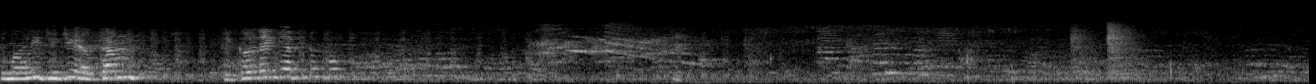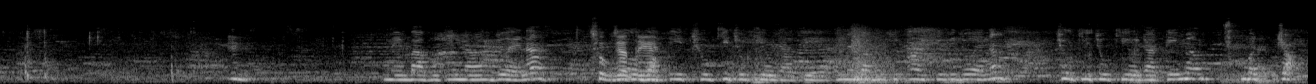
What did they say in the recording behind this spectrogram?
तुम्हारी जीजी एकदम निकल है अभी तुमको। मेरे बाबू की नाक जो है ना छुप जाती है। है छूकी छूकी हो जाती है। मेरे बाबू की आँखें भी जो है ना छूकी छूकी हो जाती है। मैं बच्चा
